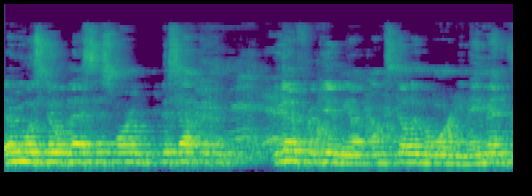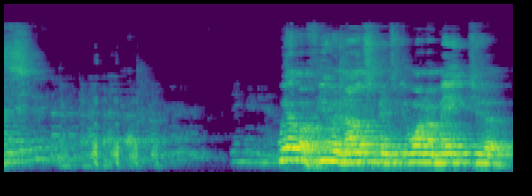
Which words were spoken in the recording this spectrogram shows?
Everyone still blessed this morning, this afternoon? You gotta forgive me, I- I'm still in the morning, amen? We have a few announcements we want to make to,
